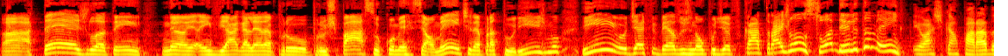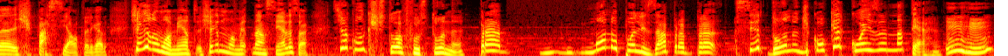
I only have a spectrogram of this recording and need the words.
a Tesla tem, né, enviar a galera pro, pro espaço comercialmente, né, pra turismo, e o Jeff Bezos não podia ficar atrás, lançou a dele também. Eu acho que é uma parada espacial, tá ligado? Chega no momento, chega no momento, não, assim, olha só. Você já conquistou a fortuna pra monopolizar, pra, pra ser dono de qualquer coisa na Terra. Uhum.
